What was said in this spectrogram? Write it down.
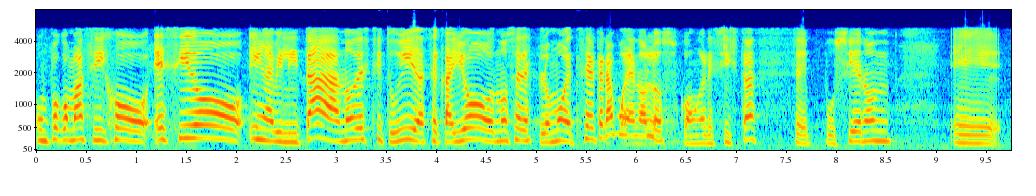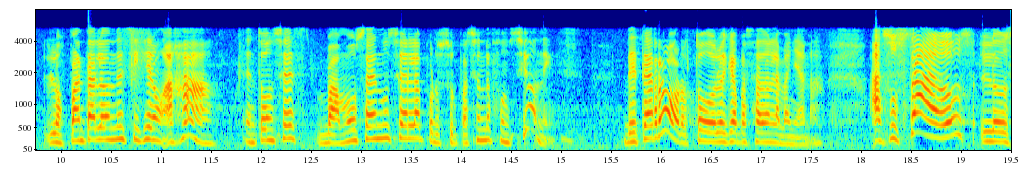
un poco más dijo, he sido inhabilitada, no destituida, se cayó, no se desplomó, etcétera. Bueno, los congresistas se pusieron eh, los pantalones y dijeron, ajá, entonces vamos a denunciarla por usurpación de funciones. De terror todo lo que ha pasado en la mañana. Asustados, los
